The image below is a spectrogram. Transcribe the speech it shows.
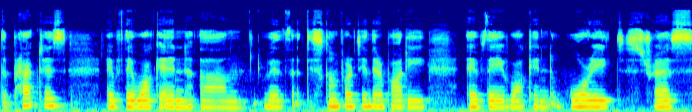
the practice, if they walk in um, with discomfort in their body, if they walk in worried, stress,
